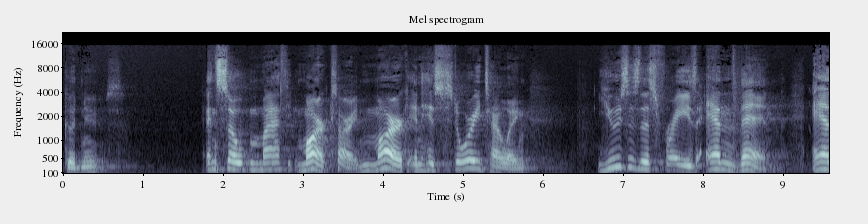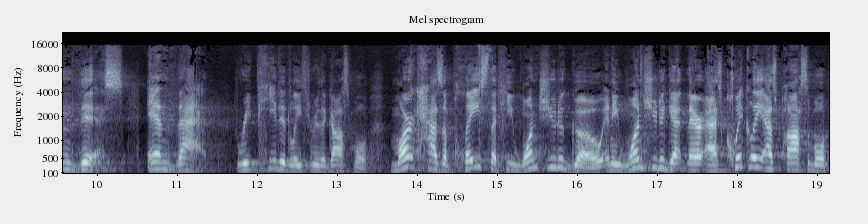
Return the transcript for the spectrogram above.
good news. And so, Matthew, Mark, sorry, Mark in his storytelling uses this phrase, and then and this and that repeatedly through the gospel. Mark has a place that he wants you to go, and he wants you to get there as quickly as possible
